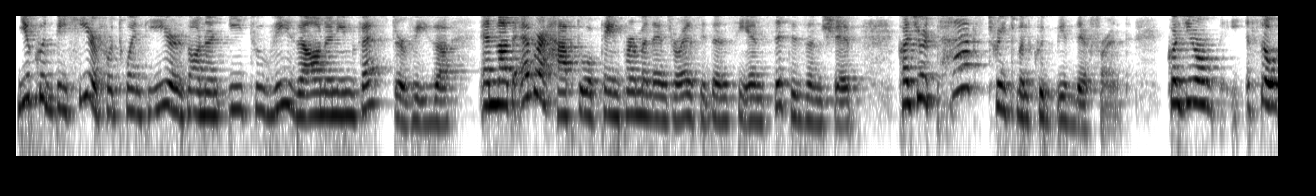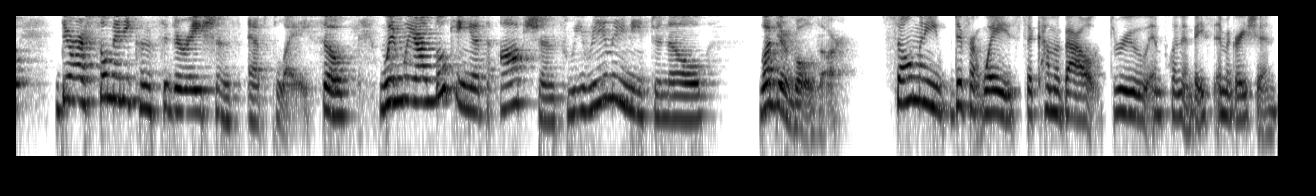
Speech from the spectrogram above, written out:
You could be here for 20 years on an E2 visa, on an investor visa, and not ever have to obtain permanent residency and citizenship because your tax treatment could be different. Because you're so there are so many considerations at play. So when we are looking at options we really need to know what their goals are. So many different ways to come about through employment based immigration.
